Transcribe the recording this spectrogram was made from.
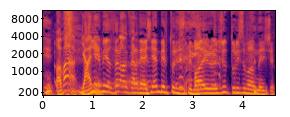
Ama yani 20 yıldır Ankara'da yaşayan bir turistim. Fahir Öncü turizm anlayışı.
